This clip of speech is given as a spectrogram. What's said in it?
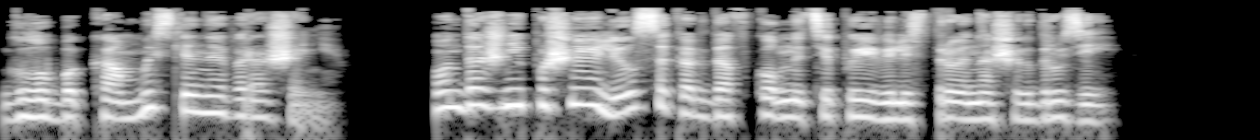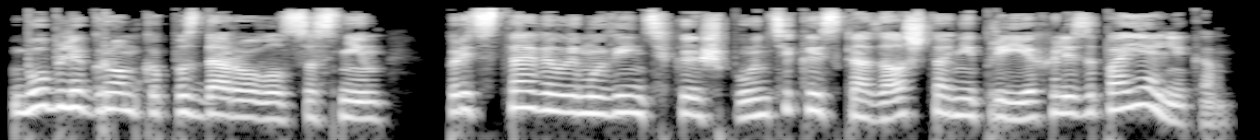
глубокомысленное выражение. Он даже не пошевелился, когда в комнате появились трое наших друзей. Бубли громко поздоровался с ним, представил ему Винтика и Шпунтика и сказал, что они приехали за паяльником.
